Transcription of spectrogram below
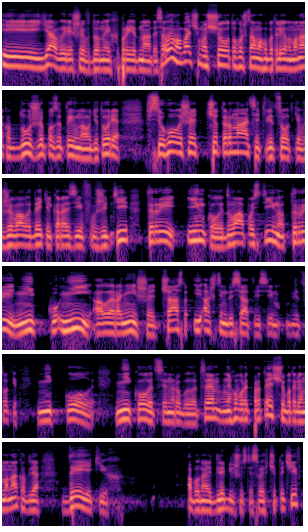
і я вирішив до них приєднатися. Але ми бачимо, що у того ж самого батальйону Монако дуже позитивна аудиторія. Всього лише 14% вживали декілька разів в житті, три інколи, два постійно, три ні, ні, але раніше часто, і аж 78% ніколи, ніколи це не робили. Це говорить про те, що батальйон Монако для деяких або навіть для більшості своїх читачів,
